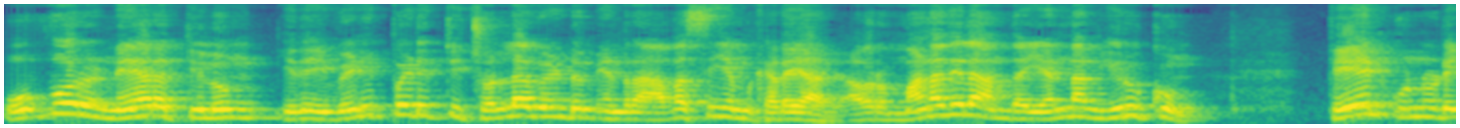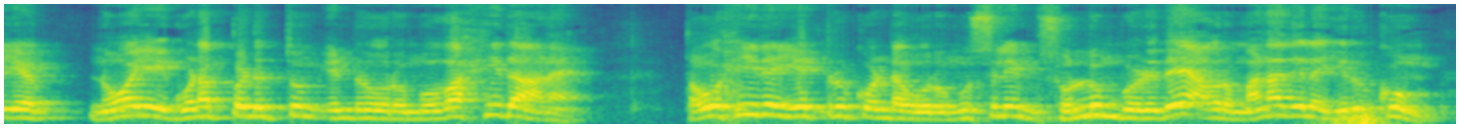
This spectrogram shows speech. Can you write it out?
ஒவ்வொரு நேரத்திலும் இதை வெளிப்படுத்தி சொல்ல வேண்டும் என்ற அவசியம் கிடையாது. அவர் மனதில் அந்த எண்ணம் இருக்கும். தேன் உன்னுடைய நோயை குணப்படுத்தும் என்று ஒரு முவஹிதான தௌஹீதை ஏற்றுக்கொண்ட ஒரு முஸ்லிம் சொல்லும் பொழுதே அவர் மனதில் இருக்கும்.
